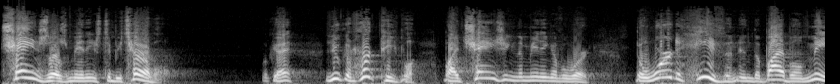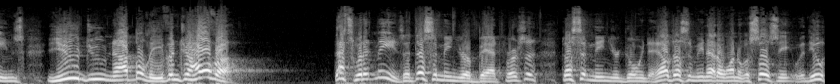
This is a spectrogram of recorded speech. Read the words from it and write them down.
change those meanings to be terrible. Okay? You can hurt people by changing the meaning of a word. The word heathen in the Bible means you do not believe in Jehovah. That's what it means. It doesn't mean you're a bad person. Doesn't mean you're going to hell. Doesn't mean I don't want to associate with you,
